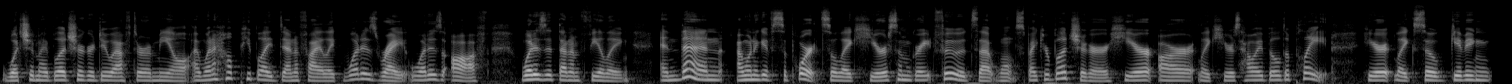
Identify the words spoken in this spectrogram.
what should my blood sugar do after a meal. I want to help people identify, like, what is right, what is off, what is it that I'm feeling. And then I want to give support. So, like, here are some great foods that won't spike your blood sugar. Here are, like, here's how I build a plate here like so giving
